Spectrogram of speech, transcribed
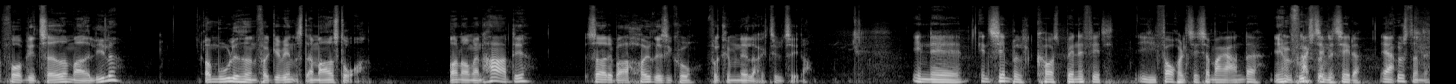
for at blive taget meget lille, og muligheden for gevinst er meget stor. Og når man har det, så er det bare høj risiko for kriminelle aktiviteter. En, øh, en simpel cost-benefit i forhold til så mange andre Jamen, aktiviteter. Ja. Fuldstændig.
